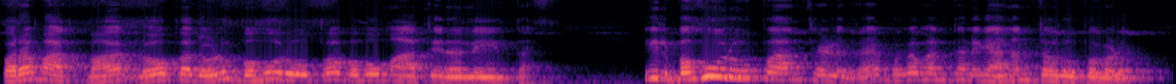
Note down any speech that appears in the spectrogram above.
ಪರಮಾತ್ಮ ಲೋಕದಳು ಬಹುರೂಪ ಬಹು ಮಾತಿನಲ್ಲಿ ಅಂತ. ಇಲ್ಲಿ ಬಹುರೂಪ ಅಂತ ಹೇಳಿದ್ರೆ ಭಗವಂತನಿಗೆ ಅನಂತ ರೂಪಗಳು.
